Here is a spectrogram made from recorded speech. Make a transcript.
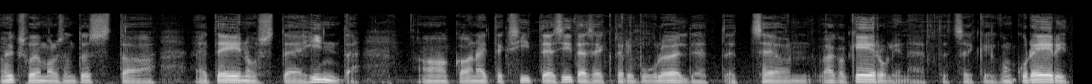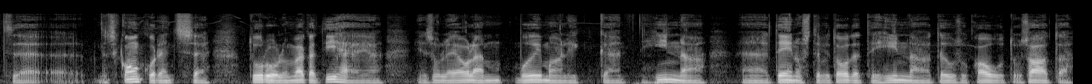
no üks võimalus on tõsta teenuste hinda, aga näiteks IT- ja sidesektori puhul öeldi, et, et see on väga keeruline, et, et sa ikkagi konkureerid, see konkurents turul on väga tihe ja ja sul ei ole võimalik hinna, teenuste või toodete hinnatõusu kaudu saada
